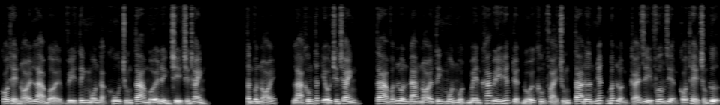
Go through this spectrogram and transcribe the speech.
có thể nói là bởi vì tinh môn đặc khu chúng ta mới đình chỉ chiến tranh. Tân vân nói, là không tất yếu chiến tranh, ta vẫn luôn đang nói tinh môn một bên khác uy hiếp tuyệt đối không phải chúng ta đơn nhất bất luận cái gì phương diện có thể chống cự,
